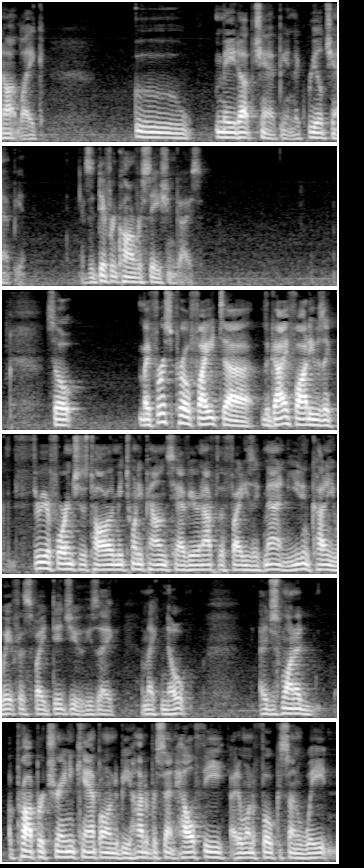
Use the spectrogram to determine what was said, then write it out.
Not like, ooh, made up champion, like real champion. It's a different conversation, guys. So, my first pro fight, uh, the guy fought, he was like three or four inches taller than me, 20 pounds heavier. And after the fight, he's like, Man, you didn't cut any weight for this fight, did you? He's like, I'm like, Nope. I just wanted a proper training camp. I wanted to be 100% healthy. I didn't want to focus on weight.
